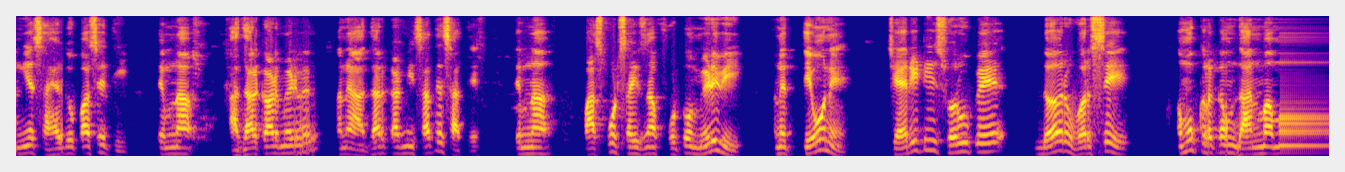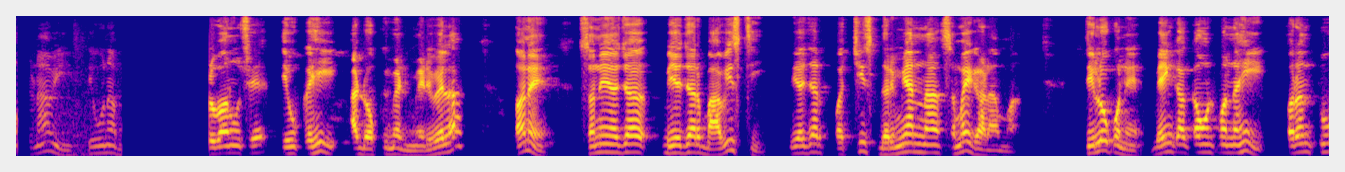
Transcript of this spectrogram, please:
અન્ય સાહેબો પાસેથી તેમના આધાર કાર્ડ મેળવેલ અને આધાર કાર્ડની સાથે સાથે તેમના પાસપોર્ટ સાઇઝના ફોટો મેળવી અને તેઓને ચેરિટી સ્વરૂપે દર વર્ષે અમુક રકમ દાનમાં જણાવી તેઓના બોલવાનું છે એવું કહી આ ડોક્યુમેન્ટ મેળવેલા અને સને હજાર બે હજાર બાવીસથી બે હજાર પચીસ દરમિયાનના સમયગાળામાં તે લોકોને બેંક અકાઉન્ટમાં નહીં, પરંતુ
